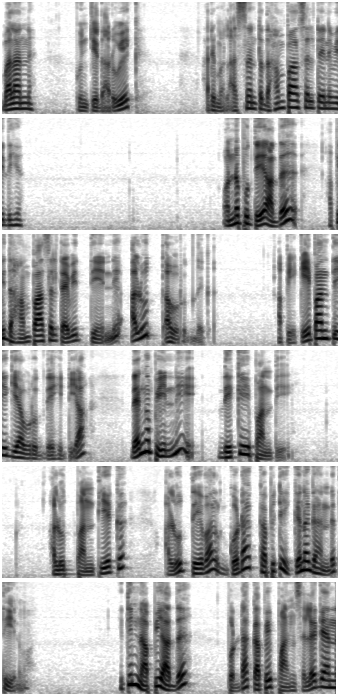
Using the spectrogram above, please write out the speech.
බලන්න පුංචි දරුවෙක් හරිම ලස්සන්ට දහම් පාසල්ට එන විදිහ. ඔන්න පුතේ අද අපි දහම් පාසල්ට ඇවිත් තියෙන්නේ අලුත් අවුරුද්දක. අපි එකේ පන්තිය ගිය අවුරුද්දේ හිටියා දැන් අපි ඉන්නේ දෙකේ පන්තියේ. අලුත් පන්තියක අලුත් දේවල් ගොඩක් අපිට ඉගෙන ගන්න තියෙනවා. ඉතින් අපි අද පොඩ්ඩක් අපේ පන්සල ගැන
